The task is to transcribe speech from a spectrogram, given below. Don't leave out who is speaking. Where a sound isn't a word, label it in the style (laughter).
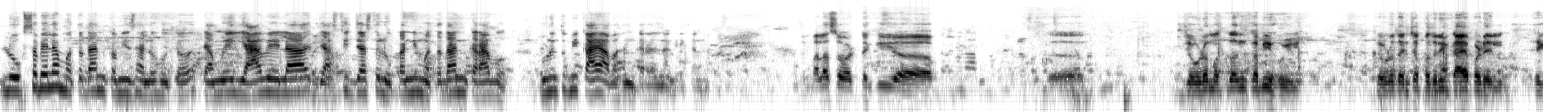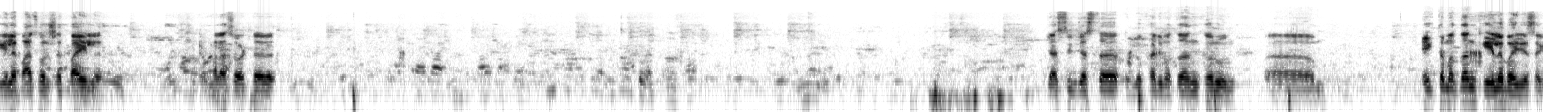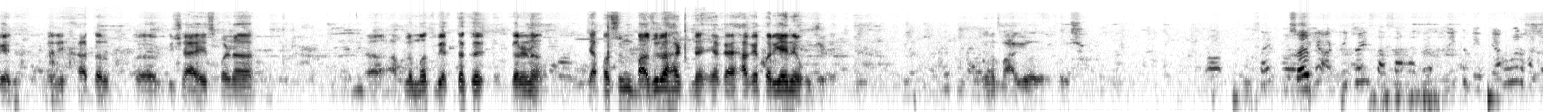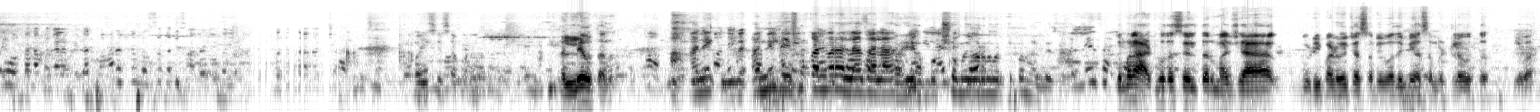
Speaker 1: लोकसभेला मतदान कमी झालं होतं त्यामुळे यावेळेला जास्तीत जास्त लोकांनी मतदान करावं म्हणून तुम्ही काय आवाहन कराल नागरिकांना?
Speaker 2: म्हणजे मला असं वाटतं की अं, जेवढं मतदान कमी होईल तेवढं त्यांच्या पदरी काय पडेल हे गेल्या पाच वर्षात पाहिलं. मला असं वाटतं जास्तीत जास्त लोकांनी मतदान करून अं, एक तर मतदान केलं पाहिजे सगळ्यांनी. म्हणजे हा तर विषय आहेच पण आपलं मत व्यक्त करणं त्यापासून बाजूला हटणं ह्या काय हा काय पर्याय नाही होऊ शकत. मागे.
Speaker 3: साहेब नेत्यांवर हल्ले होताना.
Speaker 1: अनेक अनिल देशमुखांवर हल्ला झाला.
Speaker 4: अपक्ष उमेदवारांवरती पण हल्ले झाले.
Speaker 2: तुम्हाला आठवत असेल तर माझ्या गुढीपाडव्याच्या सभेमध्ये मी असं म्हटलं होतं तेव्हा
